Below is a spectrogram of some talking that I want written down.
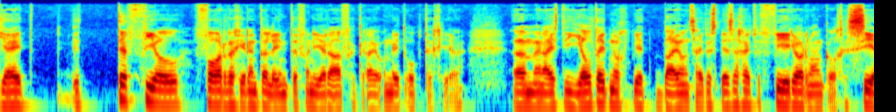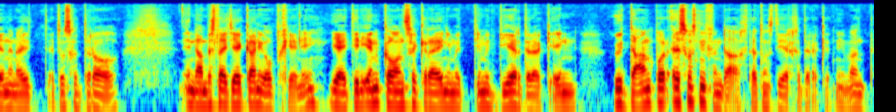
jy het te veel vaardighede en talente van die Here af gekry om net op te gee. Ehm um, en hy is die heeltyd nog weet by ons. Hy het ons besigheid vir 4 jaar lank al geseën en hy het ons gedra. En dan besluit jy kan nie opgee nie. Jy het hierdie een kans gekry en jy moet jy moet deurdruk en hoe dankbaar is ons nie vandag dat ons deurgedruk het nie want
